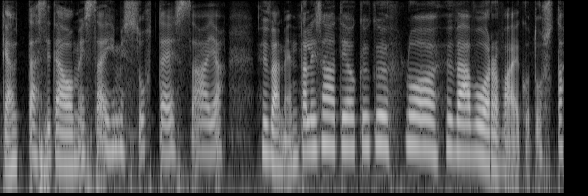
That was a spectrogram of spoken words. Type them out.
käyttää sitä omissa ihmissuhteissaan. Ja hyvä mentalisaatiokyky luo hyvää vuorovaikutusta.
